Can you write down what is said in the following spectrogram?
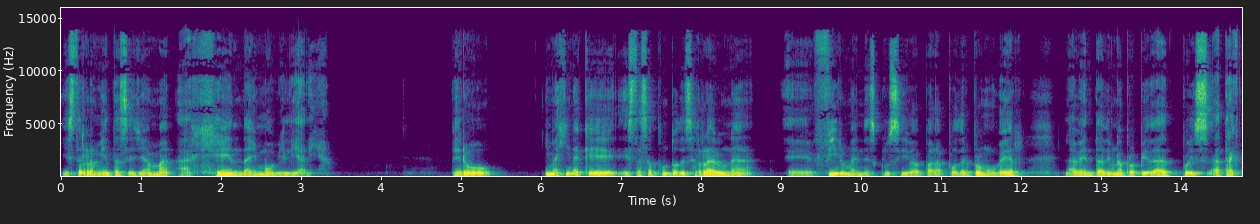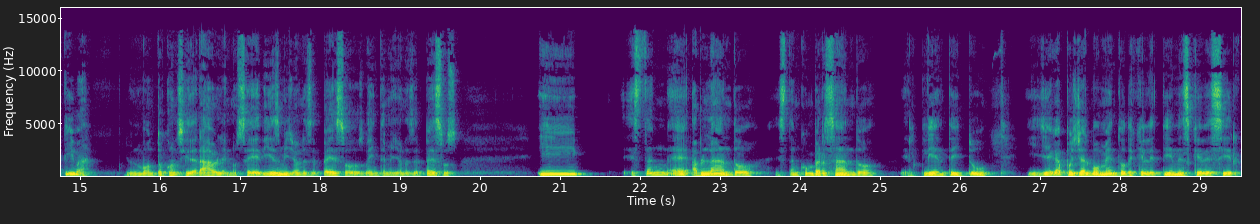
Y esta herramienta se llama agenda inmobiliaria. Pero imagina que estás a punto de cerrar una firma en exclusiva para poder promover la venta de una propiedad pues atractiva, de un monto considerable, no sé, 10 millones de pesos, 20 millones de pesos. Y están eh, hablando, están conversando el cliente y tú, y llega pues ya el momento de que le tienes que decir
